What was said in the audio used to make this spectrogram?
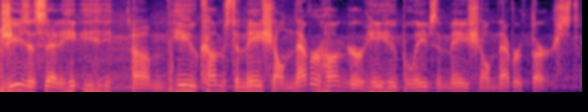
Jesus said, he, um, he who comes to me shall never hunger, he who believes in me shall never thirst.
